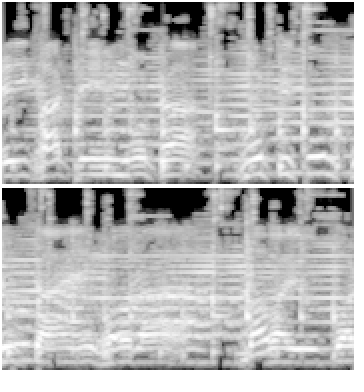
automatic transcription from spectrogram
এই ঘাটি মোটা মুটি চুটায় ভরা। বাবাই উপর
